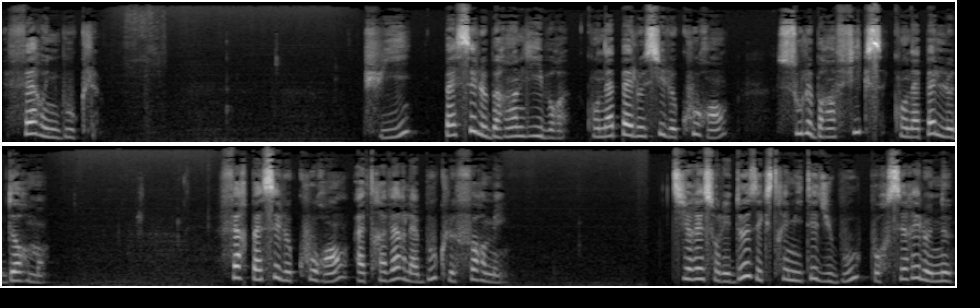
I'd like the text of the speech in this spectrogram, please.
faire une boucle. Puis, passer le brin libre, qu'on appelle aussi le courant, sous le brin fixe qu'on appelle le dormant. Faire passer le courant à travers la boucle formée. Tirer sur les deux extrémités du bout pour serrer le nœud.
